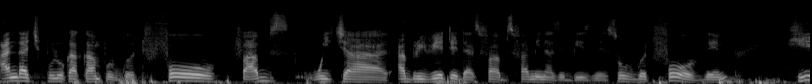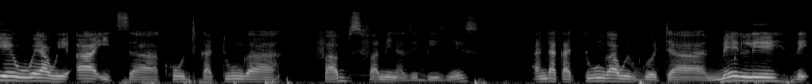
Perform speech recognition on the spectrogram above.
under Chipuluka camp, we've got four FABs, which are abbreviated as FABs, farming as a business. So we've got four of them. Here where we are, it's uh, called Katunga FABs, farming as a business. under Katunga, we've got uh, mainly the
